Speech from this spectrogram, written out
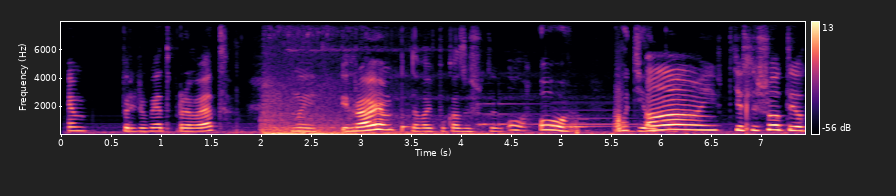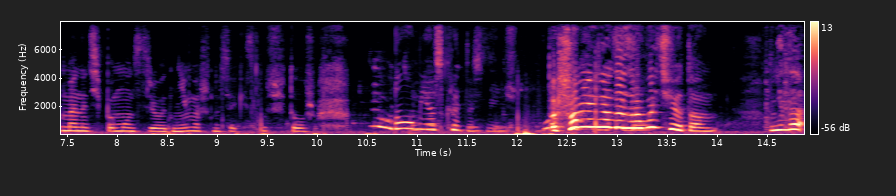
Всем привет, привет. Мы играем. Давай показывай, что ты. О, О! Гуделка. Ай, если что, ты от мене типа монстрів отнимешь, на всякий случай тоже. Ну, у меня скрытность меньше. А что мне надо зробити що там? Мне на...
